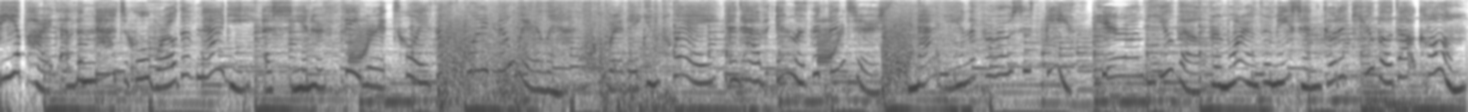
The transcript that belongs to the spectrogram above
Be a part of the magical world of Maggie as she and her favorite toys explore Nowhere Land, where they can play and have endless adventures. Maggie and the Ferocious Beast, here on Qubo. For more information, go to Qubo.com.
